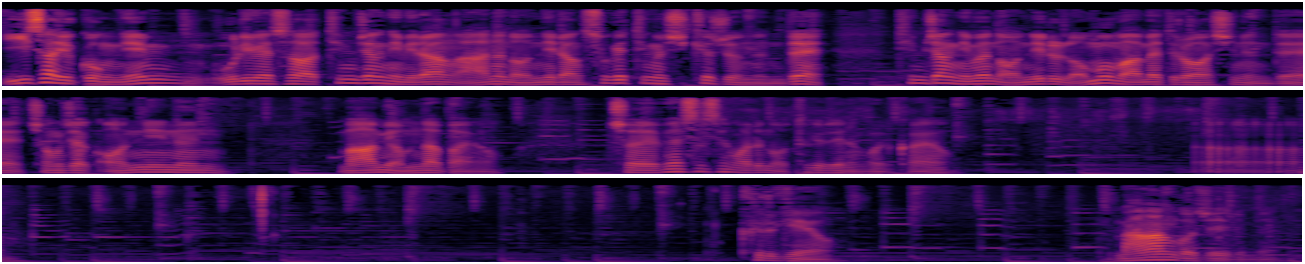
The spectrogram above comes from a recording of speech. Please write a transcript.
이사육공님, 우리 회사 팀장님이랑 아는 언니랑 소개팅을 시켜줬는데 팀장님은 언니를 너무 마음에 들어 하시는데 정작 언니는 마음이 없나 봐요. 저의 회사 생활은 어떻게 되는 걸까요? 어... 그러게요. 망한 거죠, 이러면.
